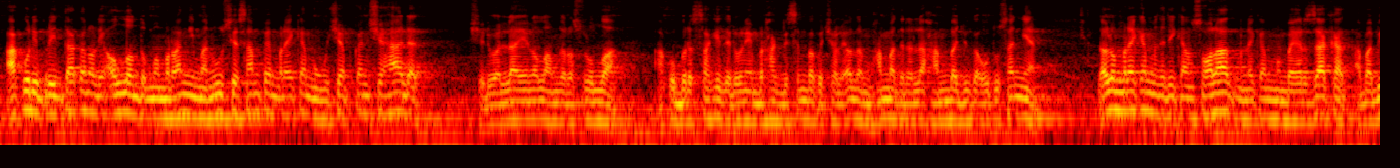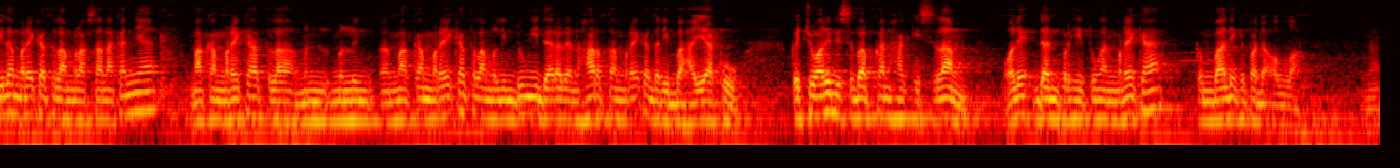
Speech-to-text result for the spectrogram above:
Aku diperintahkan oleh Allah untuk memerangi manusia sampai mereka mengucapkan syahadat Asyhadu an la ilaha illallah Rasulullah. Aku bersaksi tidak ada yang berhak disembah kecuali Allah Muhammad adalah hamba juga utusannya. Lalu mereka mendirikan solat, mereka membayar zakat. Apabila mereka telah melaksanakannya, maka mereka telah maka mereka telah melindungi darah dan harta mereka dari bahayaku, kecuali disebabkan hak Islam oleh dan perhitungan mereka kembali kepada Allah. Nah,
